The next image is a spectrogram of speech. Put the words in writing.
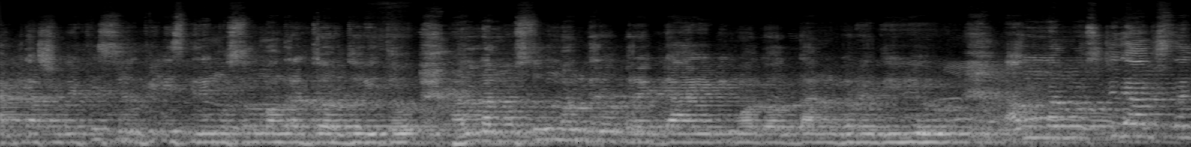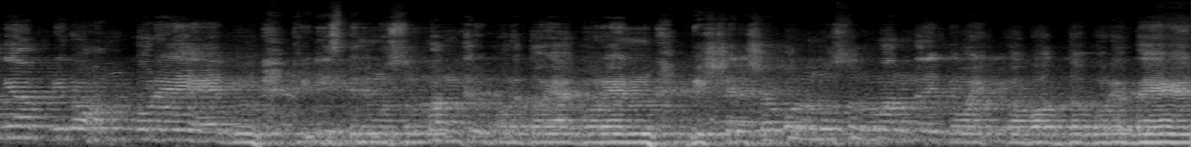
আগ্রাসনে ফিসিল ফিলিস্তিনি মুসলমানরা জর্জরিত। আল্লাহ মুসলমানদের উপরে গায়েবী মদত দান করে দিও। আল্লাহ মসজিদে আকসাকে আপনি রহম করেন। ফিলিস্তিনি মুসলমানদের উপরে দয়া করেন। বিশ্বের সকল মুসলমানদেরকে ঐক্যবদ্ধ করে দেন।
